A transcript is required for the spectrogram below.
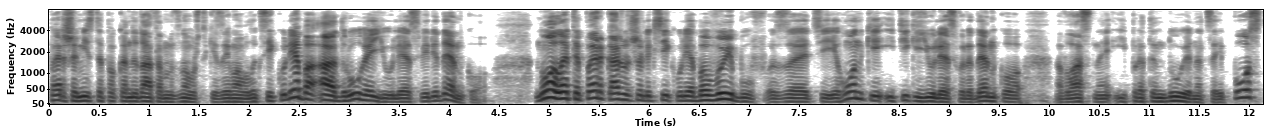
перше місце по кандидатам знову ж таки займав Олексій Кулєба, а друге Юлія Свіріденко. Ну але тепер кажуть, що Олексій Кулєба вибув з цієї гонки, і тільки Юлія Свириденко власне і претендує на цей пост.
